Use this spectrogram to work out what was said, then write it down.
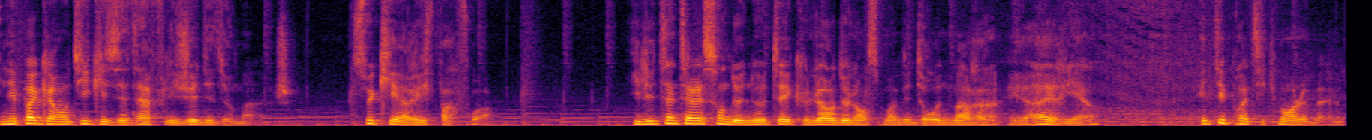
il n'est pas garanti qu'ils aient infligé des dommages, ce qui arrive parfois. Il est intéressant de noter que lors de lancement des drones marins et aériens était pratiquement le même.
